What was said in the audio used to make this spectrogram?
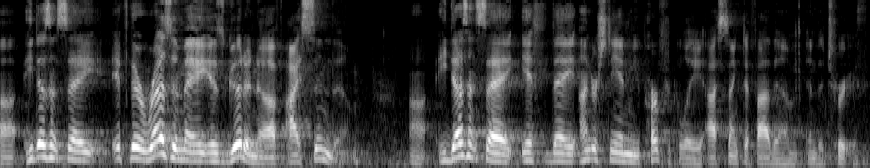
Uh, he doesn't say, if their resume is good enough, I send them. Uh, he doesn't say, if they understand me perfectly, I sanctify them in the truth.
